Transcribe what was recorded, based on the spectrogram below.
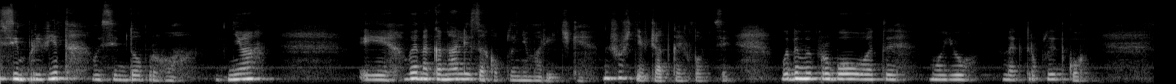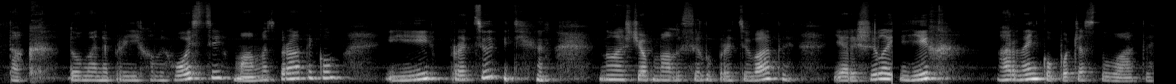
Усім привіт, усім доброго дня. І ви на каналі Захоплення Марічки. Ну що ж, дівчатка і хлопці, будемо випробовувати мою електроплитку. Так, до мене приїхали гості, мама з братиком і працюють. Ну, а щоб мали силу працювати, я вирішила їх гарненько почастувати.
